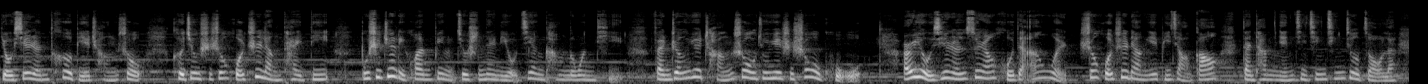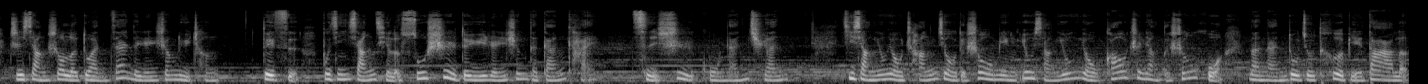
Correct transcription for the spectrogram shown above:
有些人特别长寿，可就是生活质量太低，不是这里患病，就是那里有健康的问题。反正越长寿就越是受苦。而有些人虽然活得安稳，生活质量也比较高，但他们年纪轻轻就走了，只享受了短暂的人生旅程。对此，不禁想起了苏轼对于人生的感慨：“此事古难全。”既想拥有长久的寿命，又想拥有高质量的生活，那难度就特别大了。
